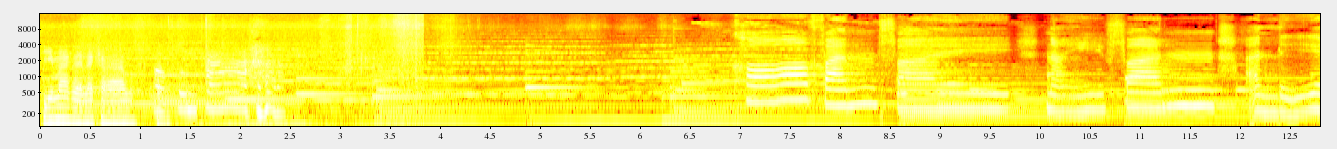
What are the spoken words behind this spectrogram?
พี่มากเลยนะครับ ขอบคุณค่ะขอฝันไฟในฝัน อันเหลือ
